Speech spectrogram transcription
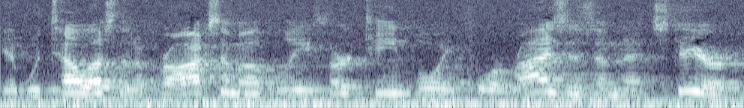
It would tell us that approximately 13.4 rises in that stair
